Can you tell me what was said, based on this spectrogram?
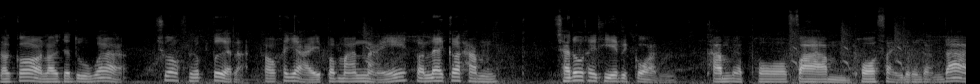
แล้วก็เราจะดูว่าช่วงเซิร์ฟเปิดอะเขาขยายประมาณไหน ตอนแรกก็ทำ Shadow ไทเทไปก่อนทำแบบพอฟาร์ม พอใส่ลงดันได้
